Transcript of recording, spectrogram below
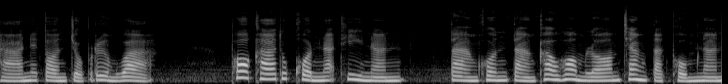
ถาในตอนจบเรื่องว่า พ่อค้าทุกคนณที่นั้น ต่างคนต่างเข้าห้อมล้อมช่างตัดผมนั้น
